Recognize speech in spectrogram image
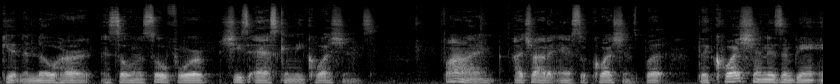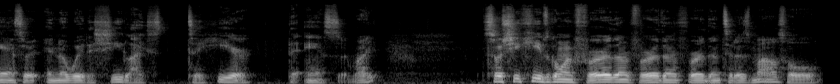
getting to know her, and so on and so forth, she's asking me questions. Fine, I try to answer questions, but the question isn't being answered in a way that she likes to hear the answer, right? So she keeps going further and further and further into this mouse hole,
